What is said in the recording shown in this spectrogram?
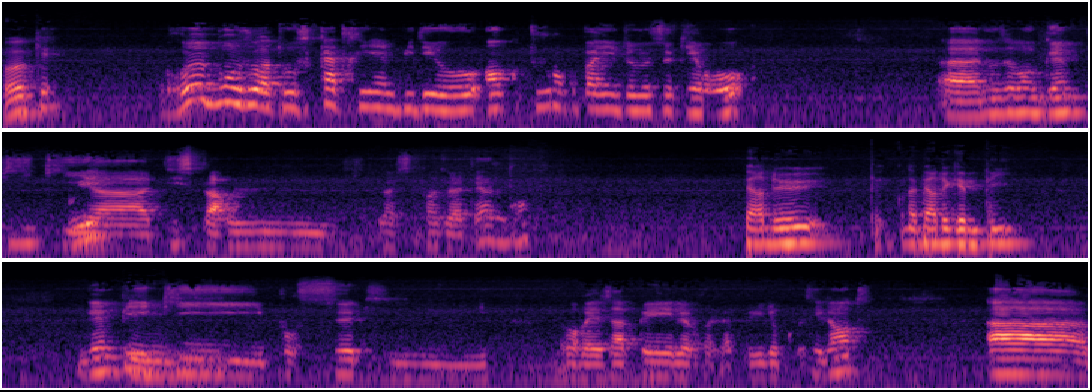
Ok. Rebonjour à tous, quatrième vidéo, en- toujours en compagnie de Monsieur Kero. Euh, nous avons Gumpy qui Oui. a disparu la surface de la Terre, je crois. Perdu. On a perdu Gumpy. Gumpy qui, pour ceux qui auraient zappé le- la vidéo précédente, a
